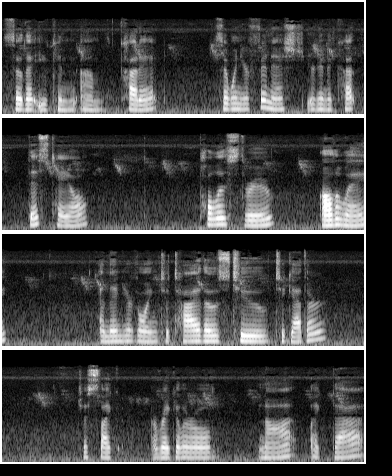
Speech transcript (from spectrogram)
so that you can um, cut it. So when you're finished, you're going to cut this tail, pull this through all the way, and then you're going to tie those two together just like a regular old knot like that.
